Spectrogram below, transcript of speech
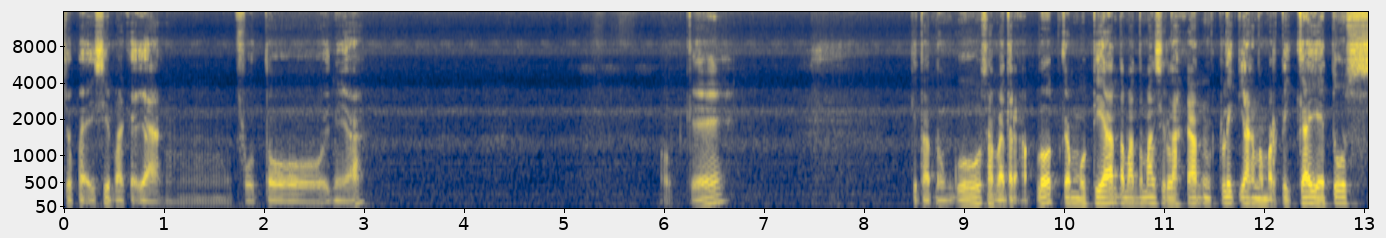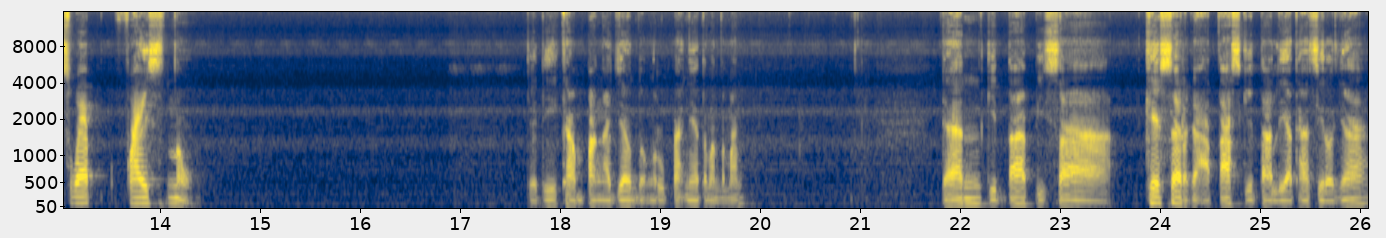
coba isi pakai yang foto ini ya. Oke. Kita tunggu sampai terupload. Kemudian teman-teman silahkan klik yang nomor tiga yaitu swipe face no Jadi gampang aja untuk ngerubahnya teman-teman. Dan kita bisa geser ke atas, kita lihat hasilnya.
